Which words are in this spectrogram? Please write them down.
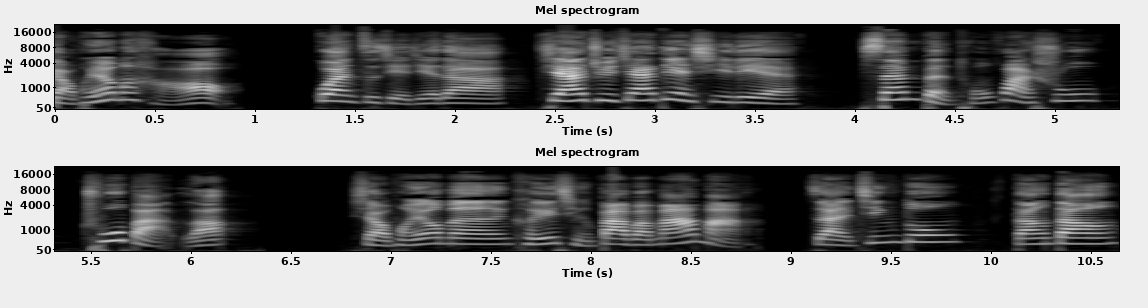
小朋友们好，罐子姐姐的家具家电系列三本童话书出版了，小朋友们可以请爸爸妈妈在京东、当当、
